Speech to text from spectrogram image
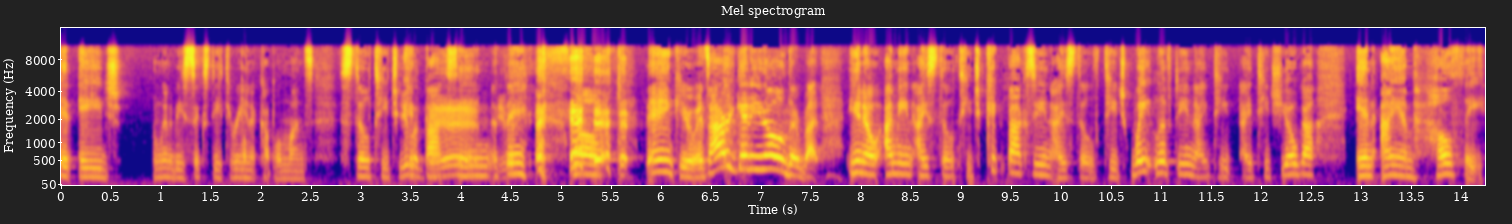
at age, I'm going to be 63 in a couple months, still teach You kickboxing. good. You Thank- well, thank you. It's hard getting older, but you know, I mean, I still teach kickboxing. I still teach weightlifting. I teach I teach yoga, and I am healthy,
